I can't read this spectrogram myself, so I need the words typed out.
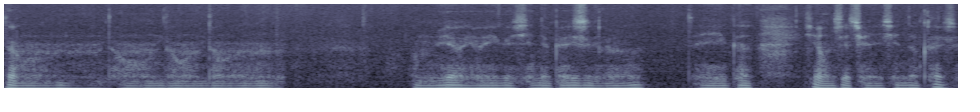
咚咚咚咚，我们又有一个新的开始了，这一个希望是全新的开始，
